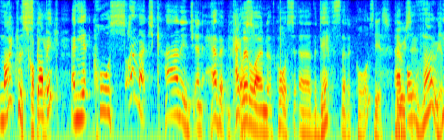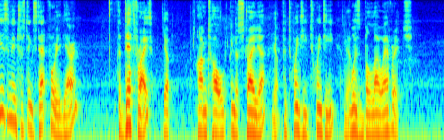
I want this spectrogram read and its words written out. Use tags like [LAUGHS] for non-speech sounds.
microscopic and yet cause so much carnage and havoc, Chaos. let alone, of course, uh, the deaths that it caused. Yes, Um, very sad. although, Yep. here's an interesting stat for you, Gary. The death rate, Yep. I'm told, in Australia Yep. for 2020 Yep. was below average.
